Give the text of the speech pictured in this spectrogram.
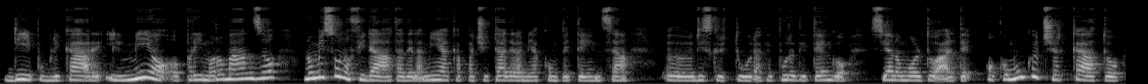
di pubblicare il mio primo romanzo, non mi sono fidata della mia capacità, della mia competenza eh, di scrittura, che pure ritengo siano molto alte. Ho comunque cercato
